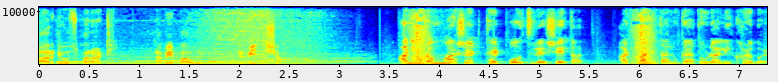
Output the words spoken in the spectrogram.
स्टार न्यूज मराठी. नवे पाऊल नवी दिशा. आणि ब्रह्माशेठ थेट पोहोचले शेतात. आटपाडी तालुक्यात उडाली खळबळ.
